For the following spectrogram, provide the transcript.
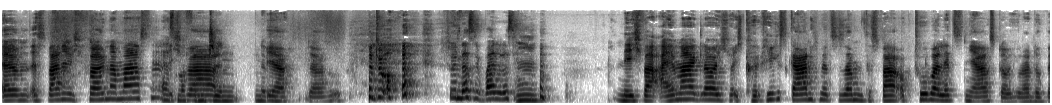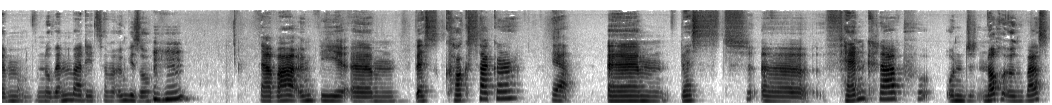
ähm, es war nämlich folgendermaßen. Erstmal ich war, Gin. nippen. Ja, da. Du, schön, dass wir beide das. Mhm. Nee, ich war einmal, glaube ich, ich kriege es gar nicht mehr zusammen. Das war Oktober letzten Jahres, glaube ich, oder November, November, Dezember, irgendwie so. Mhm. Da war irgendwie ähm, Best Cocksucker, Ja. Ähm, Best äh, Fanclub und noch irgendwas.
